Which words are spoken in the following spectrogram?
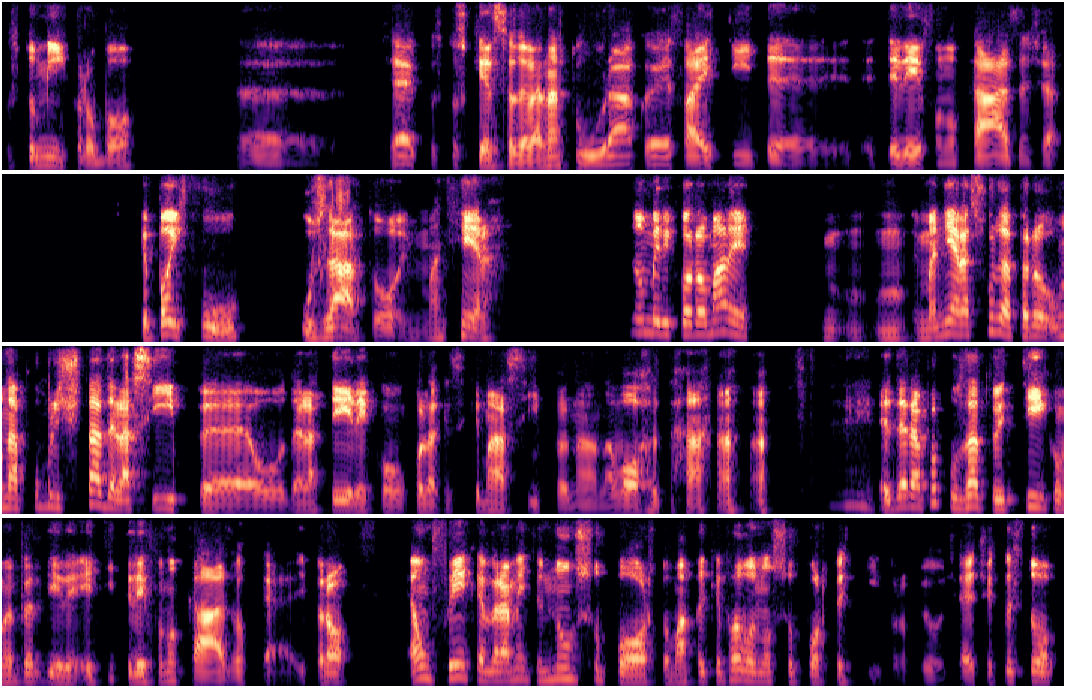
questo microbo, ehm, cioè questo scherzo della natura che fa E.T. te telefono, casa, cioè che poi fu usato in maniera non mi ricordo male, in maniera assurda per una pubblicità della SIP o della Telecom, quella che si chiamava SIP una una volta, ed era proprio usato E.T. come per dire: "E.T. telefono casa", okay, però è un film che veramente non sopporto, ma perché proprio non sopporto E.T. proprio, cioè c'è questo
